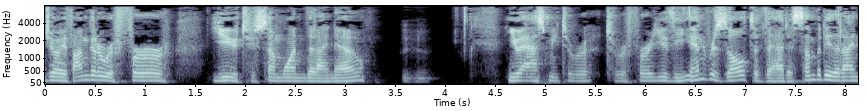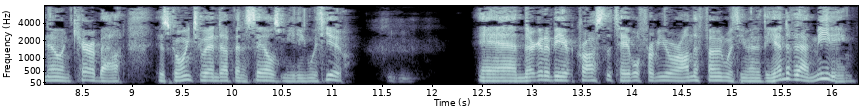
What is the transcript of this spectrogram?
Joey, if I'm going to refer you to someone that I know, mm-hmm. you ask me to, re- to refer you, the end result of that is somebody that I know and care about is going to end up in a sales meeting with you. Mm-hmm. And they're going to be across the table from you or on the phone with you. And at the end of that meeting,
